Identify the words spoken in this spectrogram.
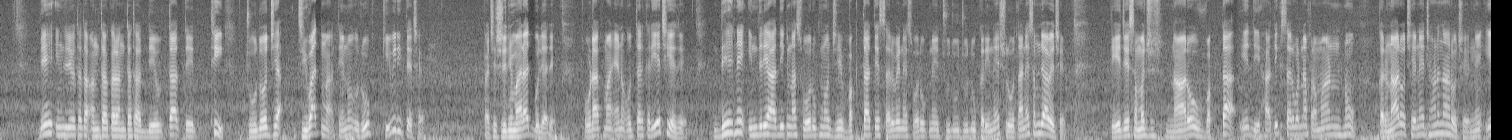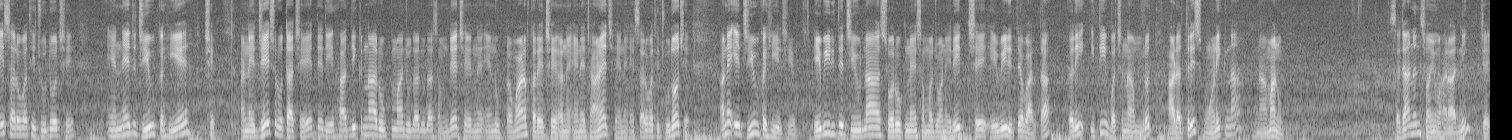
દેહ ઇન્દ્રિયો તથા અંતઃકરણ તથા દેવતા તેથી જુદો જે જીવાત્મા તેનું રૂપ કેવી રીતે છે? પછી શ્રીજી મહારાજ બોલ્યા છે, થોડાકમાં એનો ઉત્તર કરીએ છીએ જે દેહને ઇન્દ્રિય આદિકના સ્વરૂપનો જે વક્તા તે સર્વેને સ્વરૂપને જુદું જુદું કરીને શ્રોતાને સમજાવે છે. તે જે સમજનારો વક્તા એ દેહાતિક સર્વના પ્રમાણનો કરનારો છે ને જાણનારો છે ને એ સર્વથી જુદો છે, એને જ જીવ કહીએ છે. અને જે શ્રોતા છે તે દેહાદિકના રૂપમાં જુદા જુદા સમજે છે ને એનું પ્રમાણ કરે છે અને એને જાણે છે ને એ સર્વથી જુદો છે. અને એ જીવ કહીએ છીએ. એવી રીતે જીવના સ્વરૂપને સમજવાની રીત છે એવી રીતે વાર્તા કરી ઇતિ વચનામૃત આડત્રીસ વણિકના નામાનું. સજાનંદ સ્વામી મહારાજની જય.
